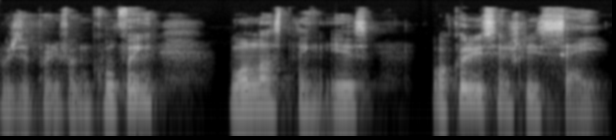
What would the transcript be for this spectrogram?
which is a pretty fucking cool thing. One last thing is what could you essentially say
